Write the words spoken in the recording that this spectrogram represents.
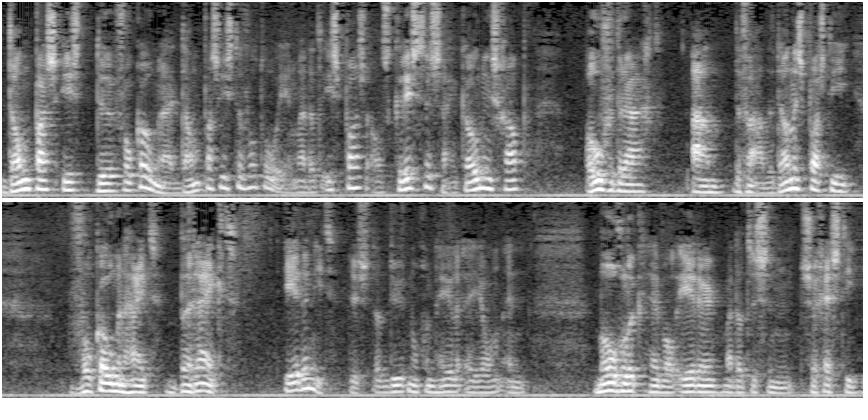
Dan pas is de volkomenheid, dan pas is de voltooiing. Maar dat is pas als Christus zijn koningschap overdraagt aan de Vader. Dan is pas die volkomenheid bereikt. Eerder niet. Dus dat duurt nog een hele eon. En mogelijk hebben we al eerder, maar dat is een suggestie.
